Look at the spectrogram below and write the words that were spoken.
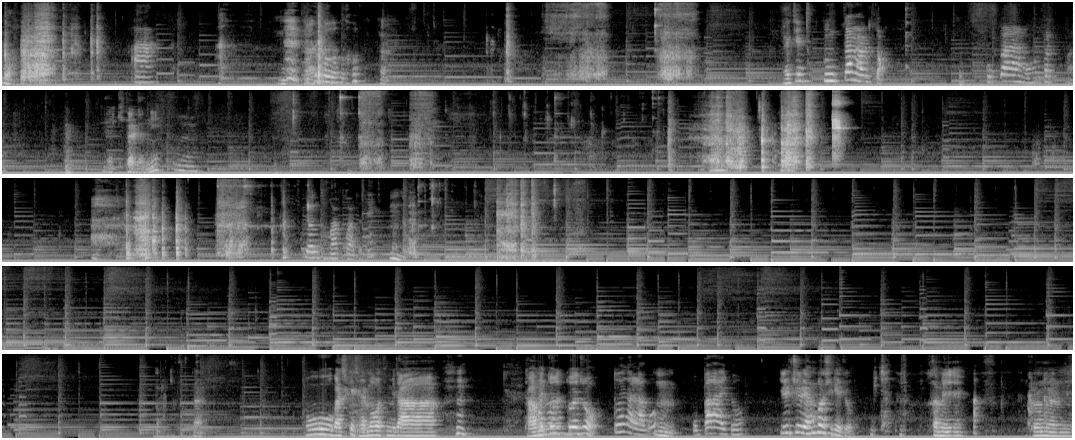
뭐야? 아, 음, 아, 그거 먹어. 알지? 진짜 맛있어. 오빠랑 네, 기다렸니? 음. 연더 갖고 와도 돼? 응. 오 맛있게 잘 먹었습니다. 다음에 잘 또. 또 해줘. 또 해달라고? 응. 오빠가 해줘. 일주일에 한 번씩 해줘. 미쳤나 봐. 그다음에 그러면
